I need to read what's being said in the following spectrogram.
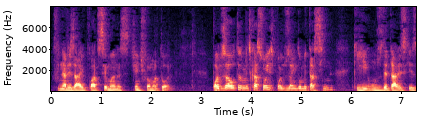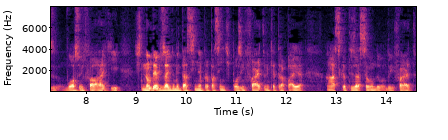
finalizar em 4 semanas de anti-inflamatório. Pode usar outras medicações, pode usar indometacina, que um dos detalhes que eles gostam de falar é que a gente não deve usar indometacina para paciente pós-infarto, né, que atrapalha a cicatrização do, do infarto.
